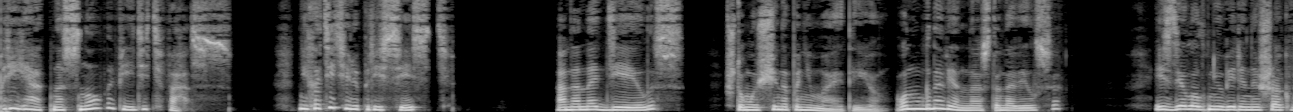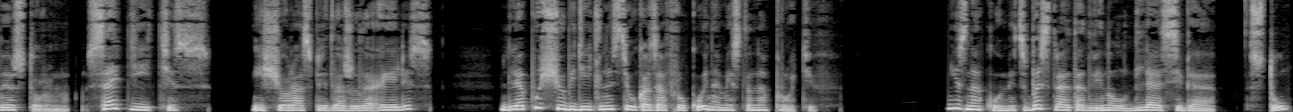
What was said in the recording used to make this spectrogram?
приятно снова видеть вас. Не хотите ли присесть?» Она надеялась, что мужчина понимает ее. Он мгновенно остановился и сделал неуверенный шаг в ее сторону. «Садитесь», еще раз предложила Элис, для пущей убедительности указав рукой на место напротив. Незнакомец быстро отодвинул для себя стул,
